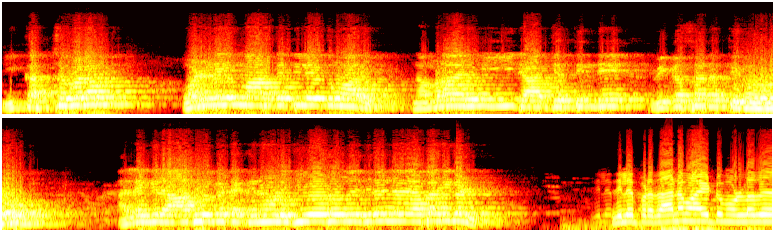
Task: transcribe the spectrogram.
ഈ കച്ചവടം ഓൺലൈൻ മാർക്കറ്റിലേക്ക് മാറി. നമ്മളാരും ഈ രാജ്യത്തിന്റെ വികസനത്തിനോടോ അല്ലെങ്കിൽ ആധുനിക ടെക്നോളജിയോടോ എതിരല്ല വ്യാപാരികൾ. ഇതിൽ പ്രധാനമായിട്ടുമുള്ളത്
